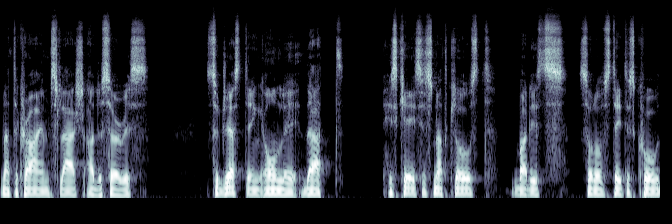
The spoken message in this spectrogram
not a crime slash other service, suggesting only that his case is not closed but it's sort of status quo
